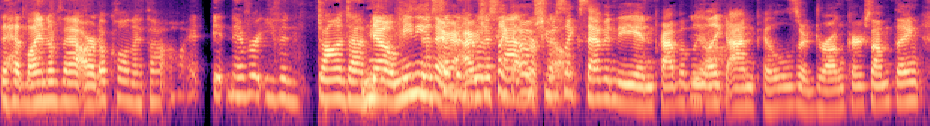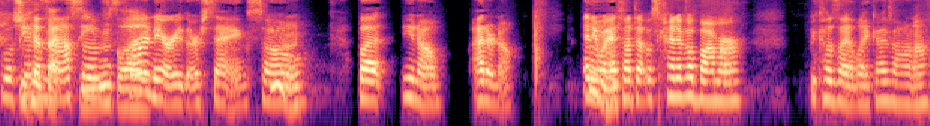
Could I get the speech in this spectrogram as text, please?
the headline of that article and I thought, oh, it, it never even dawned on me. No, me neither. I was just like, oh, she was like 70 and probably Yeah. like on pills or drunk or something. well, she because that seems like- coronary. They're saying so, Hmm. but you know, I don't know. Anyway, Hmm. I thought that was kind of a bummer because I like Ivana.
